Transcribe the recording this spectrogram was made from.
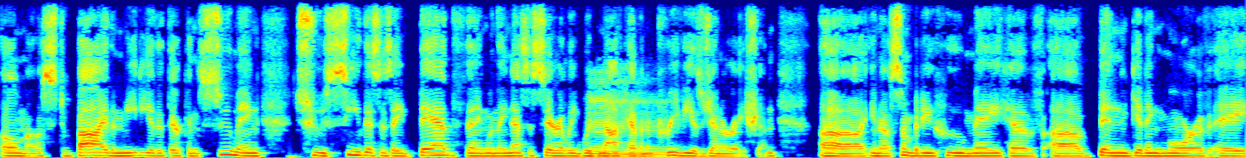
almost by the media that they're consuming to see this as a bad thing when they necessarily would not have in a Hmm. previous generation. Uh, you know, somebody who may have uh, been getting more of a,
